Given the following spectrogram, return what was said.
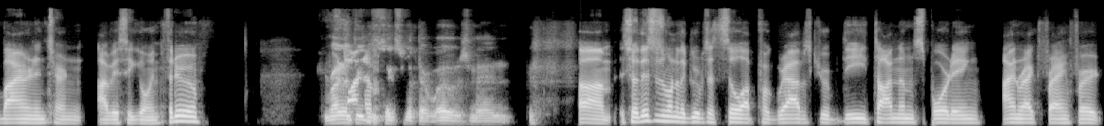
Bayern in turn obviously going through. Running through the six with their woes, man. Um, so this is one of the groups that's still up for grabs. Group D: Tottenham, Sporting, Eintracht Frankfurt,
